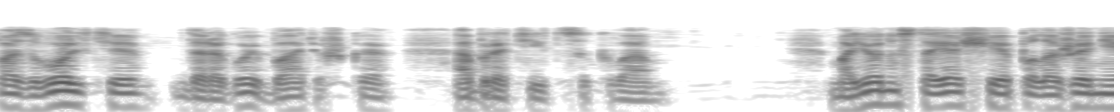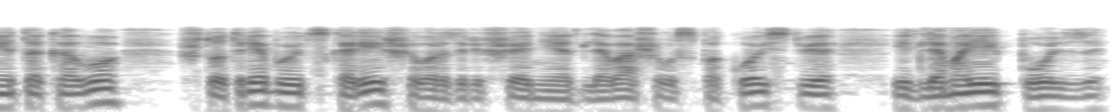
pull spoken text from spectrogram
«Позвольте, дорогой батюшка, обратиться к вам. Мое настоящее положение таково, что требует скорейшего разрешения для вашего спокойствия и для моей пользы,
